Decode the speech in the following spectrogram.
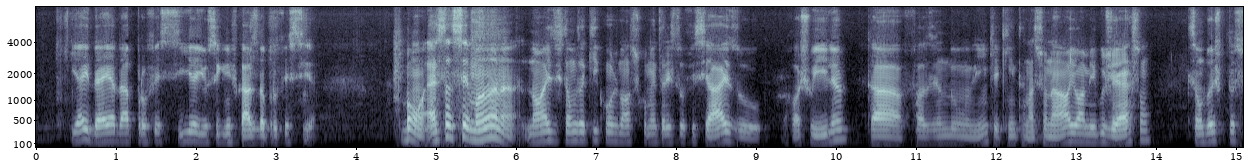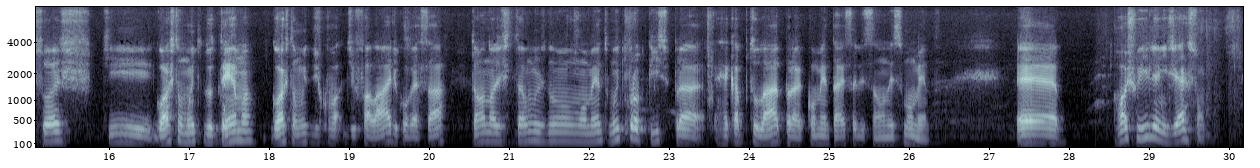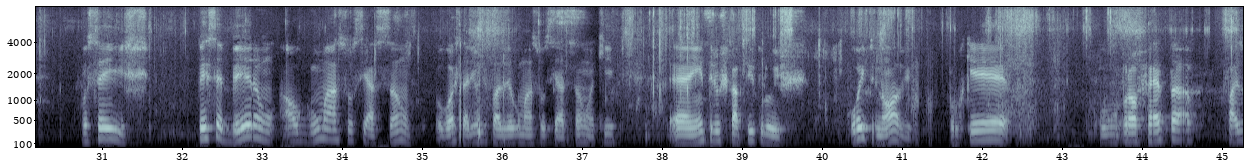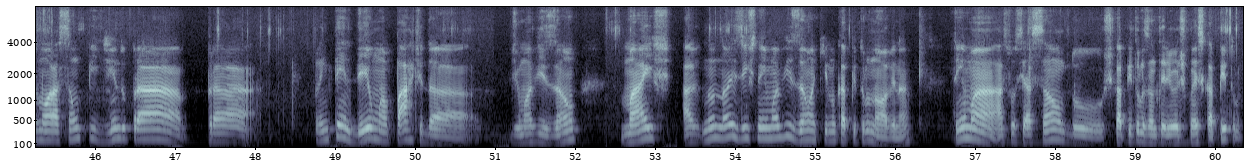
e a ideia da profecia e os significados da profecia. Bom, essa semana nós estamos aqui com os nossos comentaristas oficiais, o Rocha William, está fazendo um link aqui internacional, e o amigo Gerson, que são duas pessoas que gostam muito do tema, gostam muito de, de falar, de conversar. Então nós estamos num momento muito propício para recapitular, para comentar essa lição nesse momento. É, Rocha William e Gerson, vocês perceberam alguma associação, ou gostariam de fazer alguma associação aqui, é, entre os capítulos 8 e 9? Porque o profeta faz uma oração pedindo para entender uma parte da, de uma visão, mas a, não, não existe nenhuma visão aqui no capítulo 9, né? Tem uma associação dos capítulos anteriores com esse capítulo?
